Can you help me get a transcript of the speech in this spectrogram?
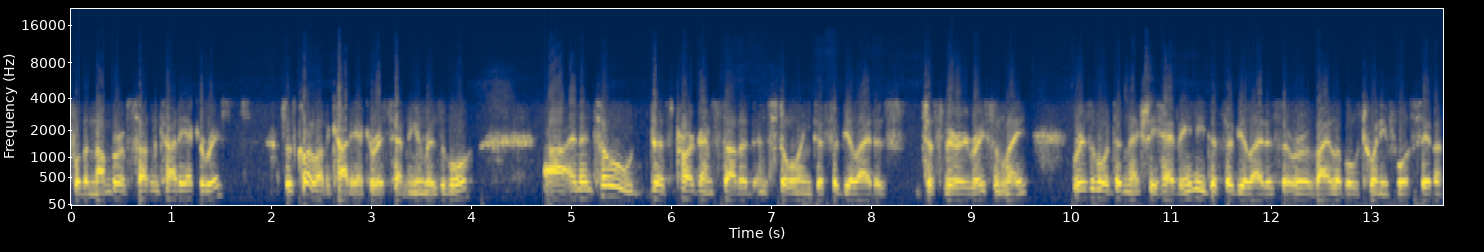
for the number of sudden cardiac arrests. So there's quite a lot of cardiac arrests happening in Reservoir. Uh, and until this program started installing defibrillators just very recently, Reservoir didn't actually have any defibrillators that were available 24 7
